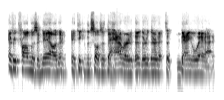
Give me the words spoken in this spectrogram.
every problem as a nail, and then they think of themselves as the hammer. They're, they're there to, to mm. bang away at it.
